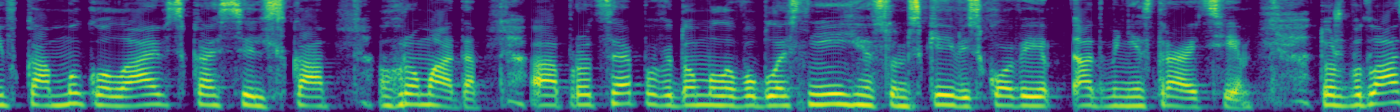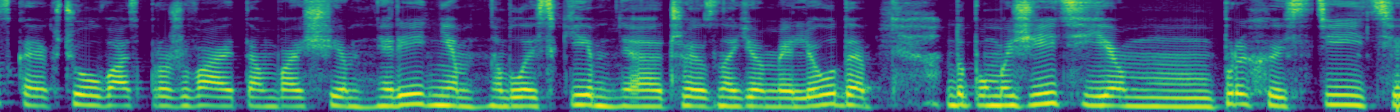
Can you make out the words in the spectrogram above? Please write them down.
Капстанівка, Миколаївська сільська громада. Про це повідомили в обласній сумській військовій адміністрації. Тож, будь ласка, якщо у вас проживають там ваші рідні, близькі е, чи знайомі люди, допоможіть їм, прихистіть.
